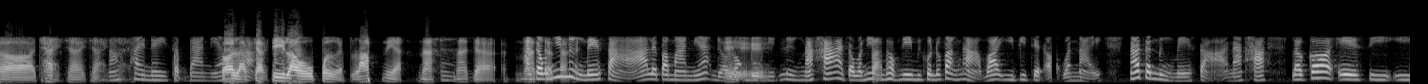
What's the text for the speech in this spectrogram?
อ่าใช่ใช่ใช่นะใช่ภายในสัปดาห์นี้ก็หลังค่ะจากที่เราเปิดรับเนี่ยนะเออน่าจะอาจจะวันที่ได้หนึ่งเมษาอะไรประมาณเนี้ยเดี๋ยวลองเออดูนิดนึงนะคะอาจจะวันที่ครับพอดีมีคนผู้ฟังถามว่า EP เจ็ดออกวันไหน น่าจะหนึ่งเมษานะคะ แล้วก็ ACE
